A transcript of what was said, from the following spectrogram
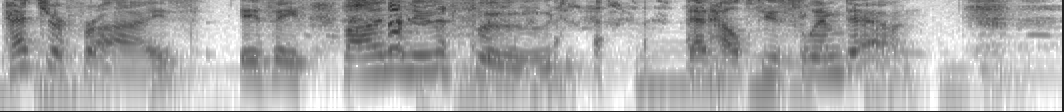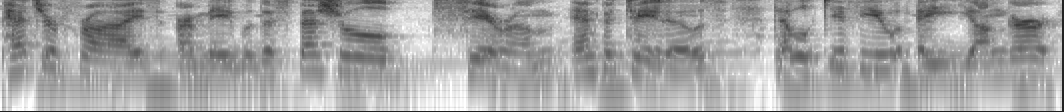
Petrifries is a fun new food that helps you slim down. Petrifries are made with a special serum and potatoes that will give you a younger,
